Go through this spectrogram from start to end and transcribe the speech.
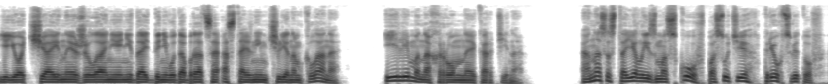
Ее отчаянное желание не дать до него добраться остальным членам клана или монохромная картина. Она состояла из мазков, по сути, трех цветов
